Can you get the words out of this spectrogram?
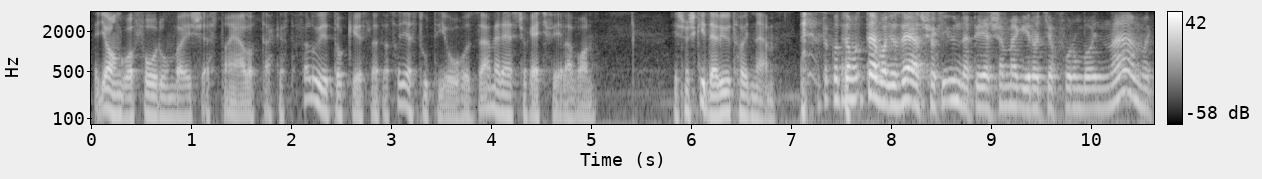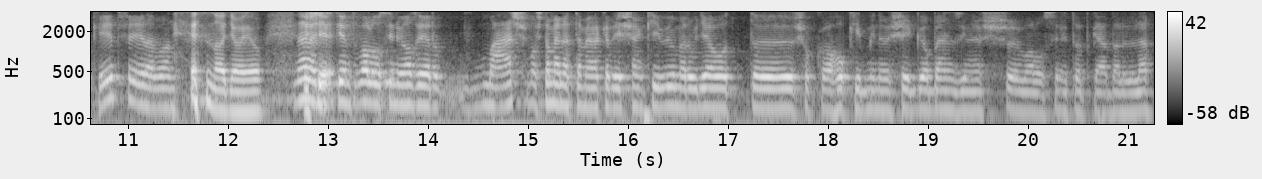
egy angol fórumban is ezt ajánlották, ezt a felújító készletet, hogy ez tuti jó hozzá, mert ez csak egyféle van. És most kiderült, hogy nem. Hát akkor te, te vagy az első, aki ünnepélyesen megírhatja a fórumban, hogy nem, kétféle van. Nagyon jó. Nem, és egyébként é... valószínű azért más, most a menetemelkedésen kívül, mert ugye ott sokkal hokibb minőségű a benzines, valószínű több kell belőle.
